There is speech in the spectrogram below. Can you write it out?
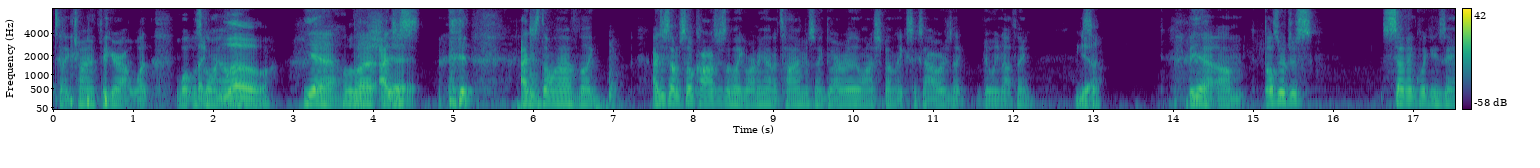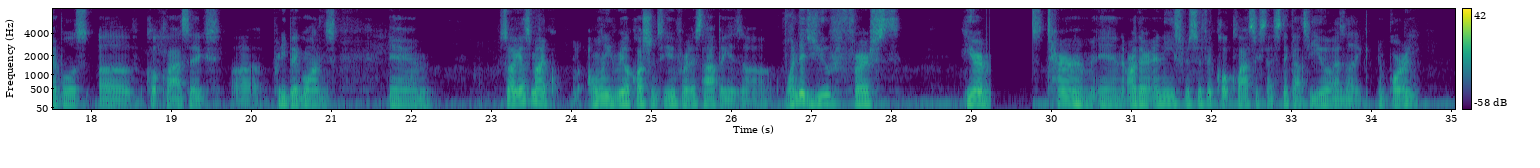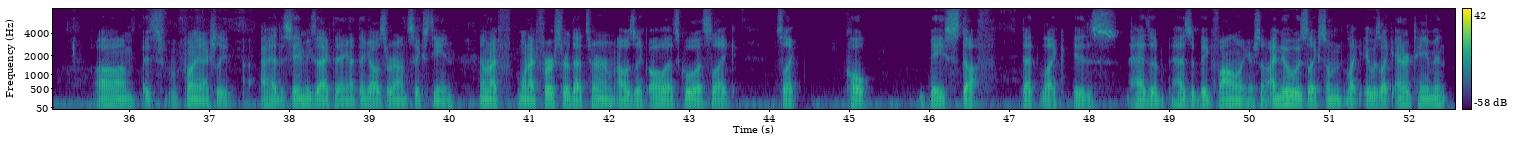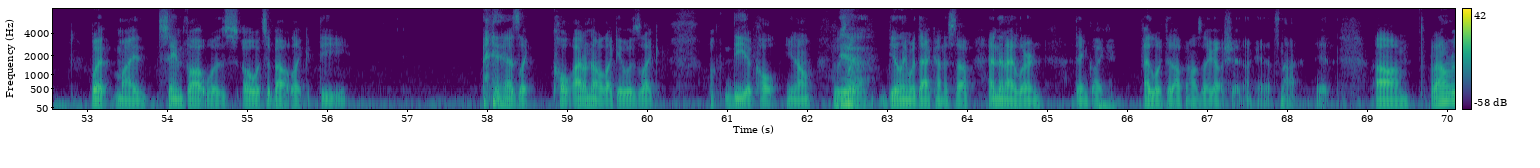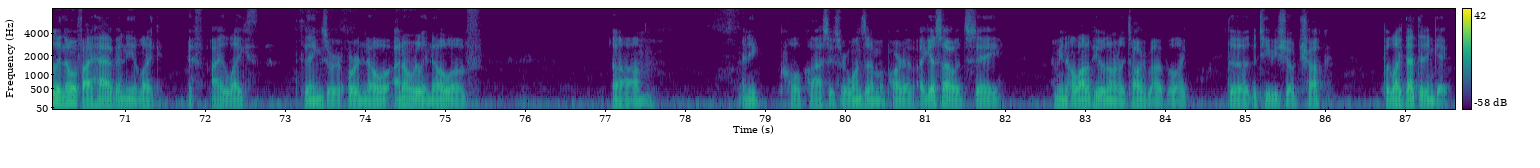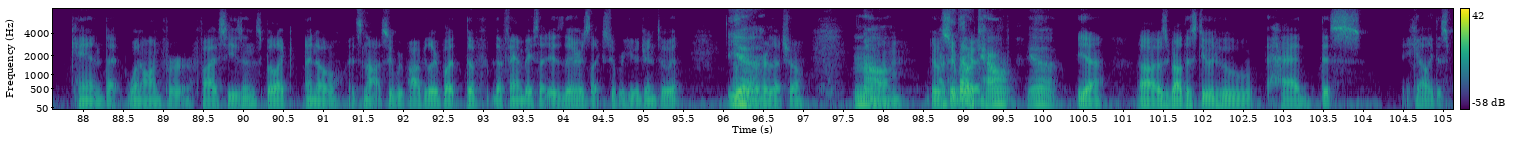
to like try and figure out what what was like going on. whoa. Yeah, Holy but I just I just don't have like I just I'm so conscious of like running out of time. It's like, do I really want to spend like six hours like doing nothing? Yeah. So, but yeah, um, those are just seven quick examples of cult classics, uh, pretty big ones, and so I guess my only real question to you for this topic is, uh, when did you first hear this term, and are there any specific cult classics that stick out to you as like important? Um, it's funny actually. I had the same exact thing. I think I was around 16, and when I when I first heard that term, I was like, "Oh, that's cool. It's like it's like cult based stuff that like is has a has a big following or something." I knew it was like some like it was like entertainment, but my same thought was, "Oh, it's about like the it has like cult. I don't know. Like it was like the occult. You know, it was like dealing with that kind of stuff. And then I learned, I think like I looked it up and I was like, oh shit, okay, that's not it. Um, but I don't really know if I have any like if I like things or or know. I don't really know of um any cult classics or ones that I'm a part of. I guess I would say, I mean, a lot of people don't really talk about it, but like the the TV show Chuck, but like that didn't get canned. That went on for five seasons, but like I know it's not super popular, but the the fan base that is there is like super huge into it. I don't know if you ever yeah, heard that show. no, Um, it was think super good. count. Yeah, Yeah. Uh, it was about this dude who had this. He got like this.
